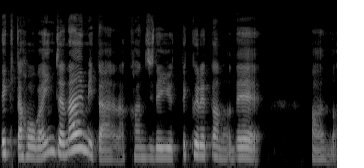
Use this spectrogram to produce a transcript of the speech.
できた方がいいんじゃない？みたいな感じで言ってくれたので、あの、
